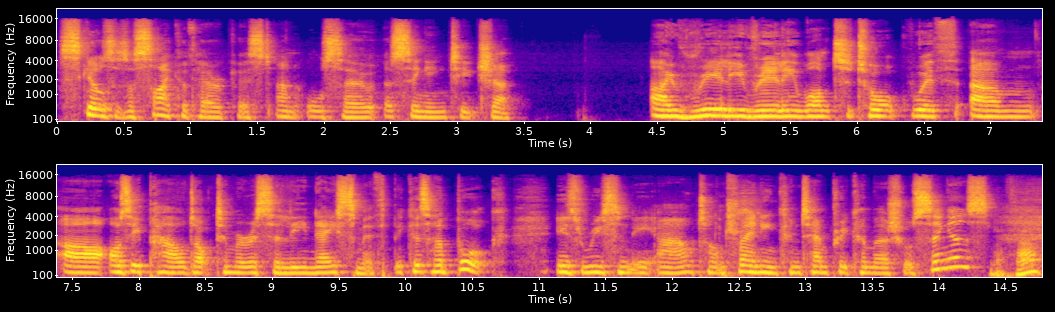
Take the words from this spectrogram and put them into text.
skills as a psychotherapist and also a singing teacher. I really, really want to talk with um, our Aussie pal, Dr. Marisa Lee Naismith, because her book is recently out on training contemporary commercial singers. That.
